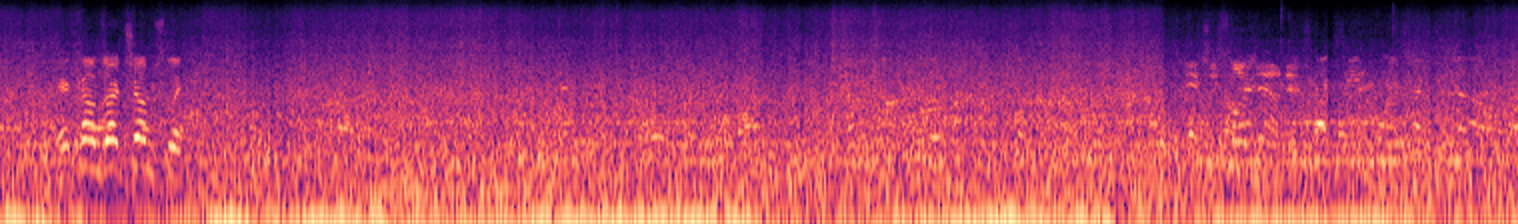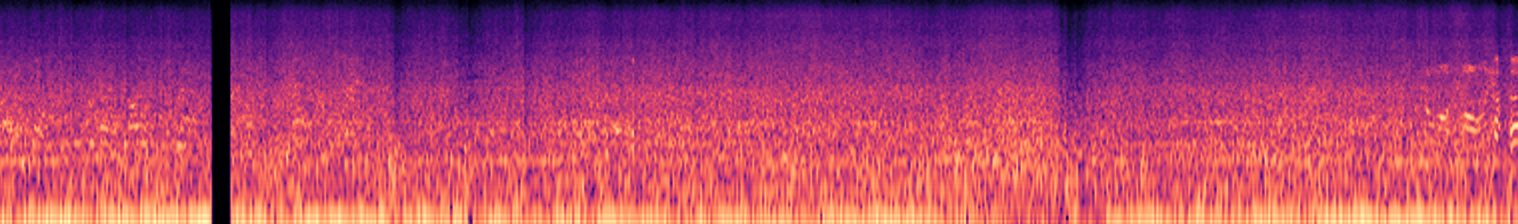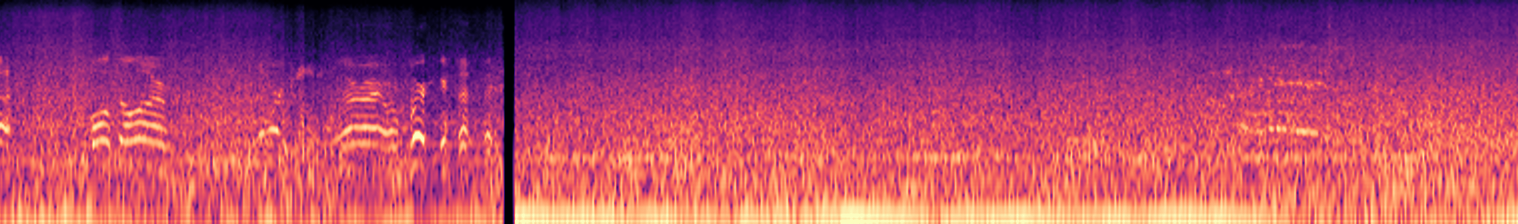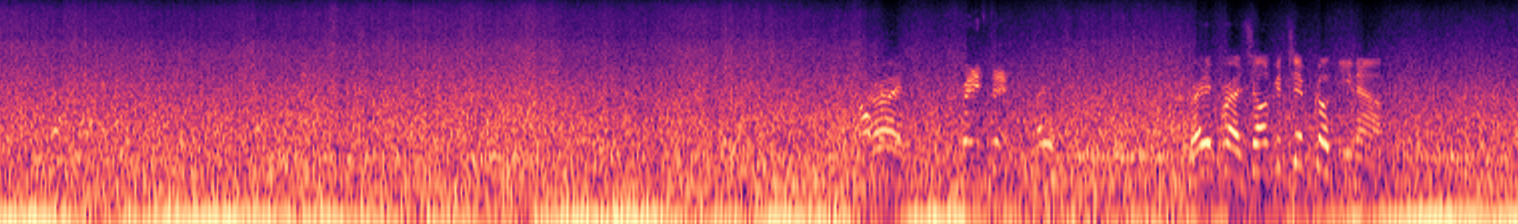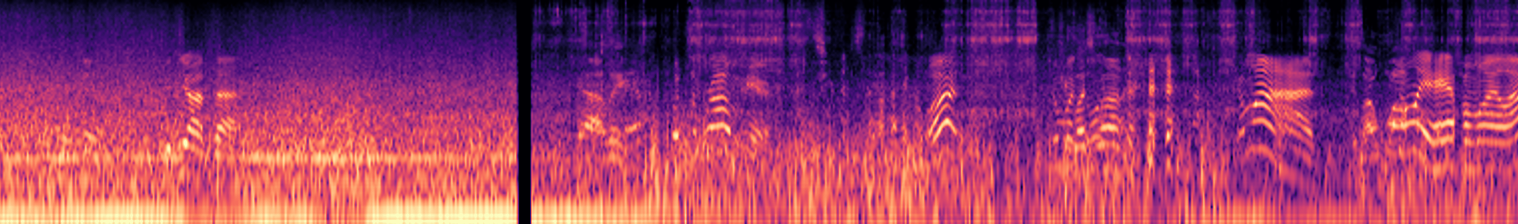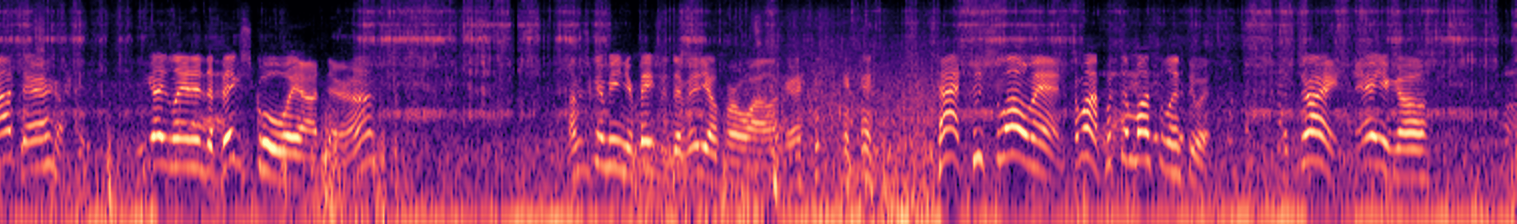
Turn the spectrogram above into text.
Here comes our chum slick. He down, dude. Don't want to fall in. False alarm. We're working on it. All right, we're working on it. All right, Ready to fish. Ready for a chocolate chip cookie now. Good job, Pat. Golly. What's the problem here? What? Too, much, much line. Come on. It's only half a mile out there. You guys landed the big school way out there, huh? I'm just gonna be in your face with the video for a while, okay? Pat, too slow, man. Come on, put some muscle into it. That's right. There you go. Sleep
